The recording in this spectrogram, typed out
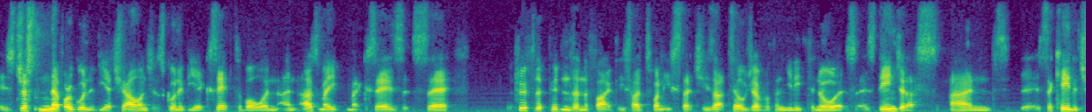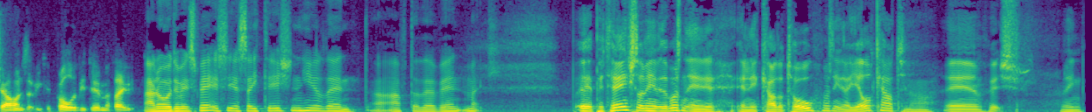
It's just never going to be a challenge. It's going to be acceptable. And, and as Mike Mick says, it's uh, the proof of the pudding's in the fact he's had 20 stitches. That tells you everything you need to know. It's, it's dangerous, and it's the kind of challenge that we could probably be doing without. I know. Do we expect to see a citation here then uh, after the event, Mick? Uh, potentially, I mean, there wasn't any any card at all. wasn't even a yellow card. No. Um, which, I mean,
